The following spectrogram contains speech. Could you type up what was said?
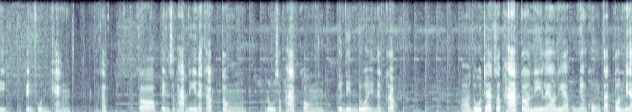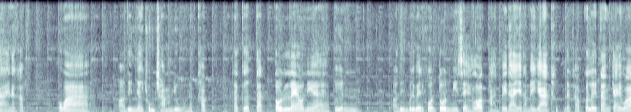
ยเป็นฝุ่นแข็งนะครับ ก็เป็นสภาพนี้นะครับต้องรู้สภาพของพื้นดินด้วยนะครับดูจากสภาพตอนนี้แล้วเนี่ยผมยังคงตัดต้นไม่ได้นะครับ เพราะว่าดินยังชุ่มฉ่ำอยู่นะครับ ถ้าเกิดตัดต้นแล้วเนี่ยพื้นดินบริเวณโคนต้นมีแสงลอดผ่านไปได้จะทำให้หญ้าทึบนะครับ ก็เลยตั้งใจว่า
